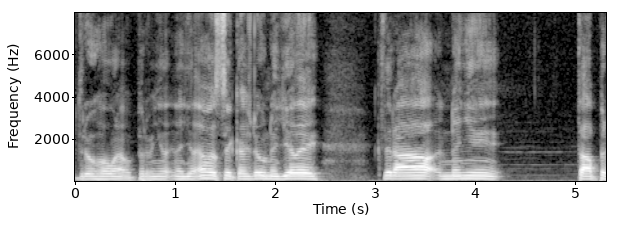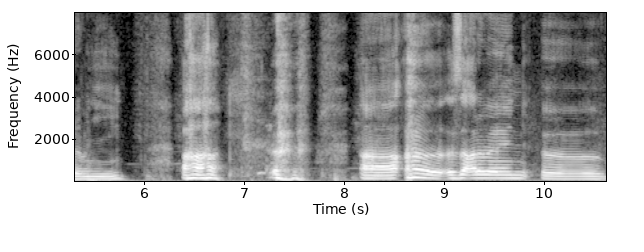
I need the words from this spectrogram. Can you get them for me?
druhou nebo první neděli, nebo vlastně každou neděli, která není ta první. A, a zároveň uh,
